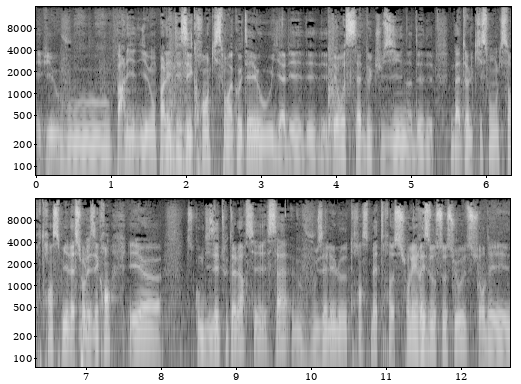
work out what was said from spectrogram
Et puis vous parliez, on parlait des écrans qui sont à côté où il y a des, recettes de cuisine, des, battles qui sont qui sont retransmis là sur les écrans. Et euh, ce qu'on me disait tout à l'heure, c'est ça, vous allez le transmettre sur les réseaux sociaux, sur des,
